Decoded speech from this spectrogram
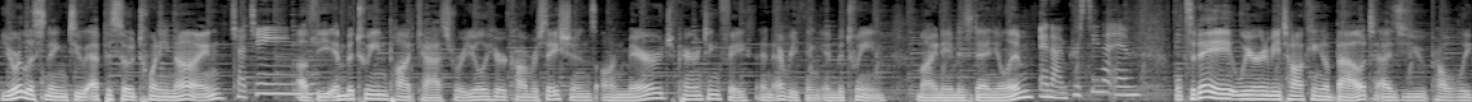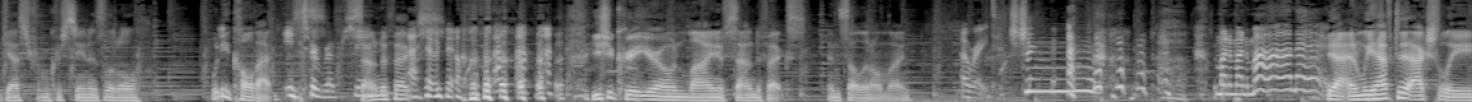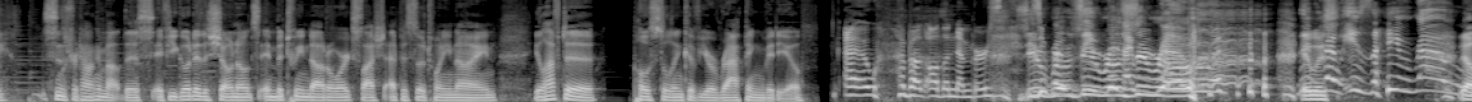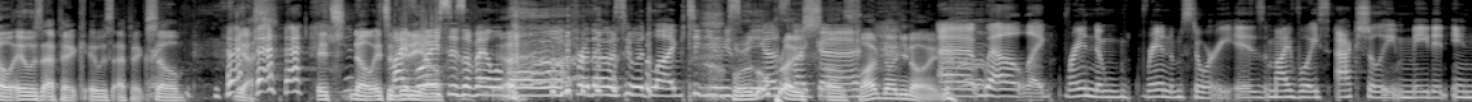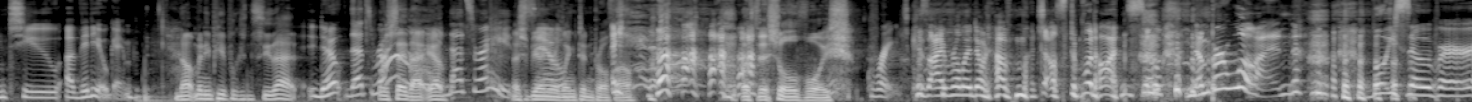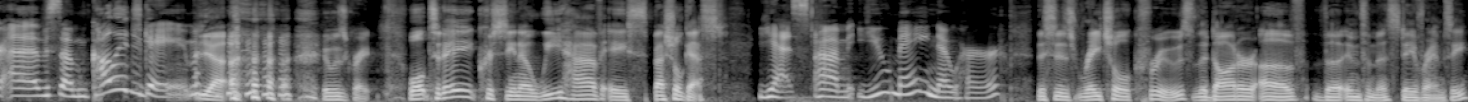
You're listening to episode 29 Cha-ching. of the IMbetween podcast, where you'll hear conversations on marriage, parenting, faith, and everything in between. My name is Daniel Im. and I'm Christina Im. Well, today we're going to be talking about, as you probably guessed from Christina's little, what do you call that? Interruption. Sound effects? I don't know. You should create your own line of sound effects and sell it online. All right. Ching! Money, money, money. Yeah, and we have to actually, since we're talking about this, if you go to the show notes IMbetween.org slash episode 29, you'll have to post a link of your rapping video. Oh, about all the numbers. Zero, zero, zero. It was Zero is the hero. no, it was epic. It was epic. So yes, it's no, it's a My video My voice is available for those who would like to use for a me low as price like of a. five ninety nine. Uh, well, like random random story is my voice actually made it into a video game. Not many people can see that. Nope, that's right. say that, yeah. That's right. That should be on your LinkedIn profile. Official voice. great because I really don't have much else to put on. So, number one, voiceover of some college game. Yeah, it was great. Well, today, Christina, we have a special guest. Yes, um, you may know her. This is Rachel Cruze, the daughter of the infamous Dave Ramsey.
